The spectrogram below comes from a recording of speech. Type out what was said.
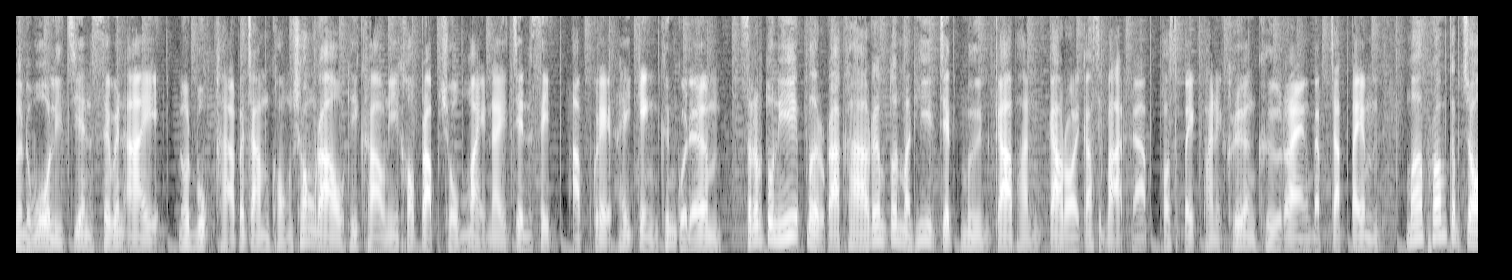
Lenovo Legion 7i โน้ตบุ๊กขาประจำของช่องเราที่คราวนี้เขาปรับโฉมใหม่ใน Gen 10 อัปเกรดให้เก่งขึ้นกว่าเดิม สำหรับตัวนี้เปิดราคาเริ่มต้นมาที่ 79,990 บาทครับ เพราะสเปคภายในเครื่องคือแรงแบบจัดเต็ม มาพร้อมกับจอ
